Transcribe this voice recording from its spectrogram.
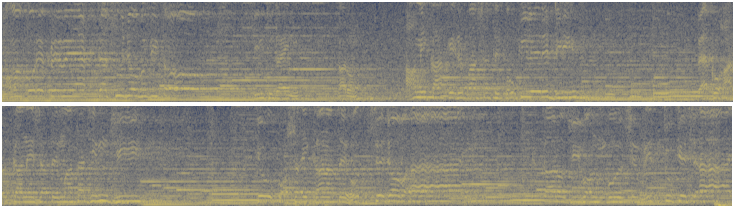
ক্ষমা করে প্রেমে একটা সুযোগ দিত, কিন্তু দেয়নি। কারণ আমি কাকের বাসাতে কোকিলের ডিম। দেখো হালকা নেশাতে মাথা ঝিমঝি। কেউ কষাই খানাতে হচ্ছে জবাই। কারও জীবন বলছে মৃত্যুকে চাই।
